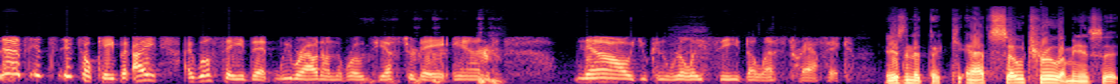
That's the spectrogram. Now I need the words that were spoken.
no, it's it's it's okay. But I I will say that we were out on the roads yesterday, and now you can really see the less traffic. Isn't it? The that's so true. I mean, it's. Uh,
